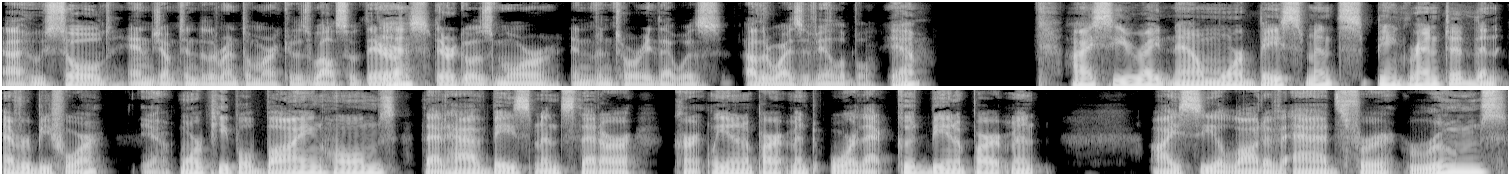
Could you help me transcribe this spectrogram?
uh, who sold and jumped into the rental market as well. So there, Yes. there goes more inventory that was otherwise available. yeah i see right now more basements being rented than ever before Yeah, more people buying homes that have basements that are currently an apartment or that could be an apartment. I see a lot of ads for rooms,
